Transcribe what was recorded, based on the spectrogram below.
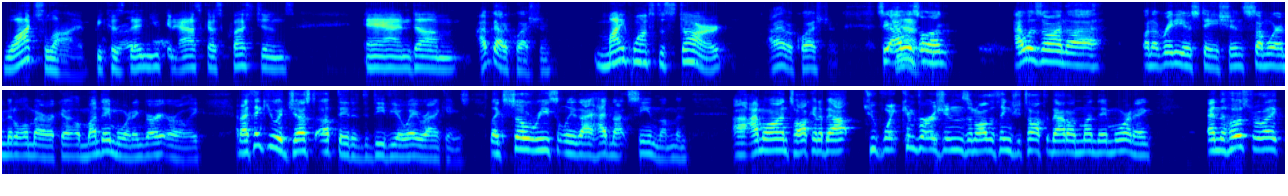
watch live because Right. then you can ask us questions. And um, I've got a question. Mike wants to start. I have a question. See, I Yeah. was on I was on uh on a radio station somewhere in middle America on Monday morning, very early. And I think you had just updated the DVOA rankings, like so recently that I had not seen them. And uh, I'm on talking about two point conversions and all the things you talked about on Monday morning. And the hosts were like,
